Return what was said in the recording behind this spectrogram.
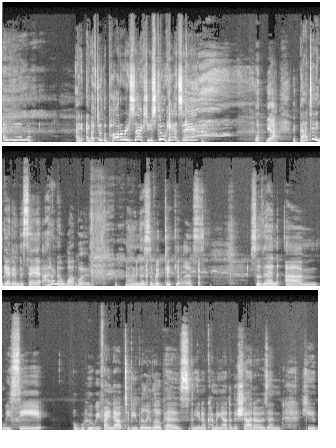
I mean, I, I After the pottery sex, you still can't say it. Yeah, if that didn't get him to say it, I don't know what would. I mean, this is ridiculous. So then um, we see who we find out to be Willie Lopez, you know, coming out of the shadows, and he,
